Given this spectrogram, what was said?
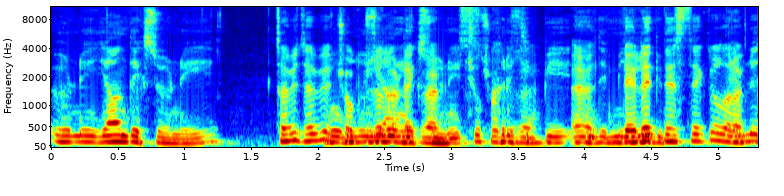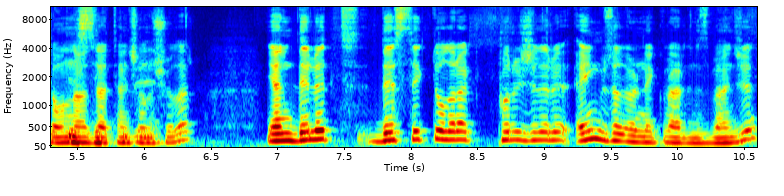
örneğin Yandex örneği. Tabii tabii Google'un çok güzel örnek verdiniz. çok kritik güzel. bir- evet, de devlet bir- destekli olarak devlet da onlar zaten çalışıyorlar. Yani devlet destekli olarak projeleri en güzel örnek verdiniz bence.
